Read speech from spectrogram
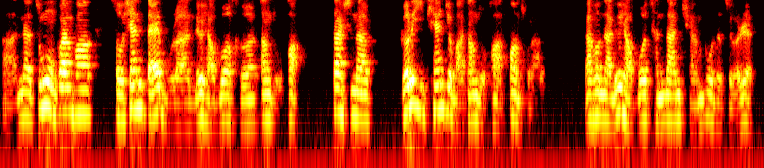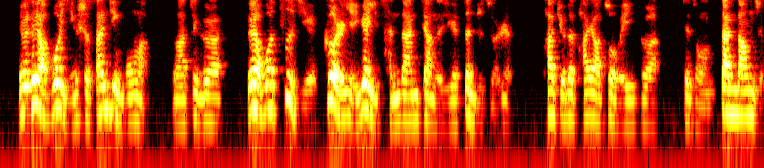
啊。那中共官方首先逮捕了刘晓波和张祖化，但是呢，隔了一天就把张祖化放出来了，然后呢，刘晓波承担全部的责任，因为刘晓波已经是三进宫了，是吧？这个刘晓波自己个人也愿意承担这样的一个政治责任。他觉得他要作为一个这种担当者，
